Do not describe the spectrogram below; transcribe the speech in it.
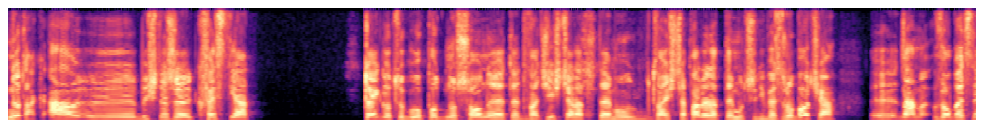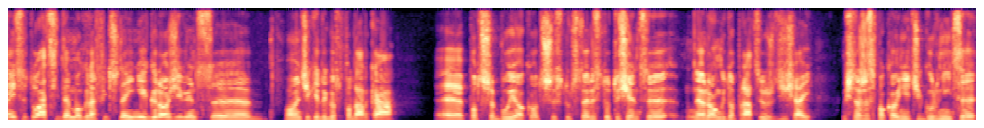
No tak, a y, myślę, że kwestia tego, co było podnoszone te 20 lat temu, 20 parę lat temu, czyli bezrobocia, y, nam w obecnej sytuacji demograficznej nie grozi, więc y, w momencie, kiedy gospodarka y, potrzebuje około 300-400 tysięcy rąk do pracy już dzisiaj, myślę, że spokojnie ci górnicy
